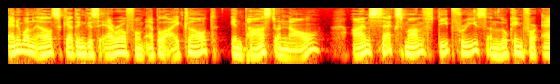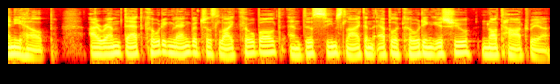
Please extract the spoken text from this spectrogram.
Anyone else getting this error from Apple iCloud in past or now? I'm six months deep freeze and looking for any help. I ram dead coding languages like Cobalt and this seems like an Apple coding issue, not hardware.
